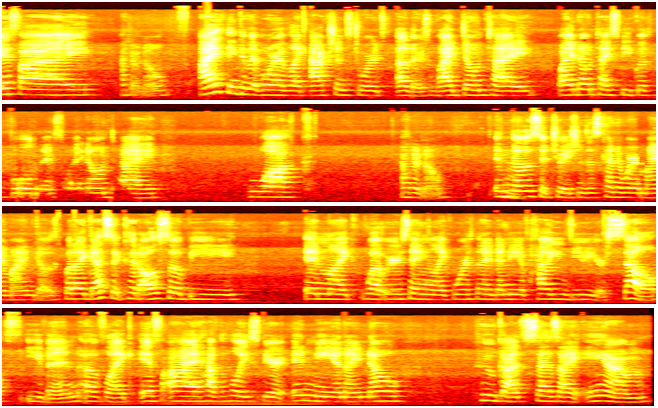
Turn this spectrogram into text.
if I I don't know. I think of it more of like actions towards others. Why don't I why don't I speak with boldness? Why don't I walk I don't know. In Hmm. those situations is kind of where my mind goes. But I guess it could also be in like what we were saying like worth and identity of how you view yourself even of like if I have the Holy Spirit in me and I know who God says I am,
